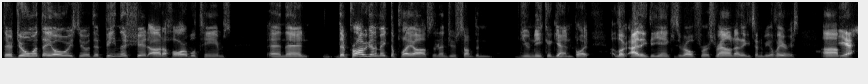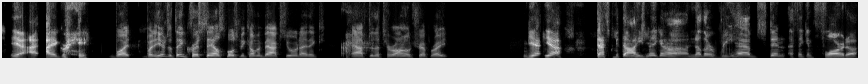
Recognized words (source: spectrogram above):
they're doing what they always do. They're beating the shit out of horrible teams, and then they're probably going to make the playoffs and then do something unique again. But look, I think the Yankees are out first round. I think it's going to be hilarious. Um, Yeah, yeah, I, I agree. But but here's the thing: Chris Sale's supposed to be coming back soon. I think after the Toronto trip, right? Yeah, yeah. That's uh, he's making uh, another rehab stint, I think, in Florida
